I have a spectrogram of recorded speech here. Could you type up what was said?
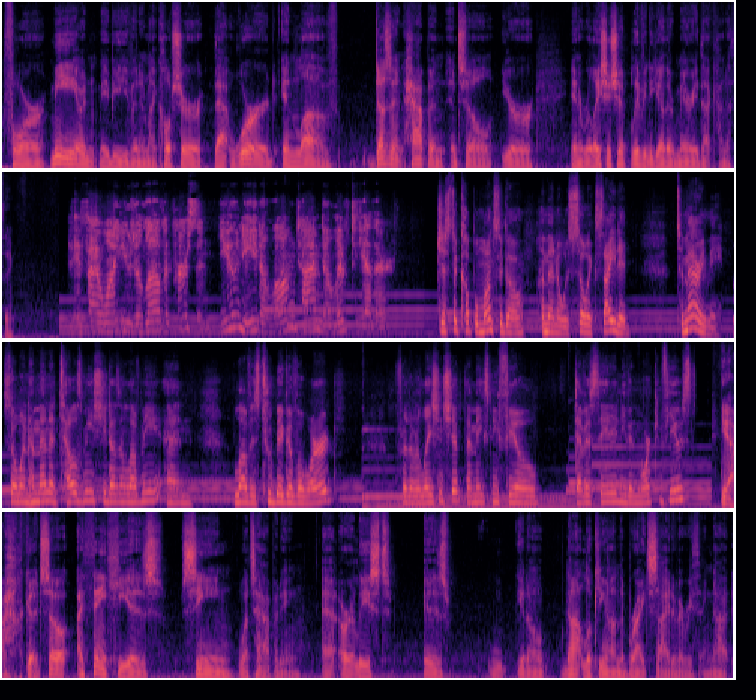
for me, or maybe even in my culture, that word in love doesn't happen until you're in a relationship, living together, married, that kind of thing. If I want you to love a person, you need a long time to live together. Just a couple months ago, Ximena was so excited to marry me. So when Ximena tells me she doesn't love me and love is too big of a word for the relationship, that makes me feel devastated and even more confused. Yeah, good. So I think he is seeing what's happening, uh, or at least is, you know, not looking on the bright side of everything, not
